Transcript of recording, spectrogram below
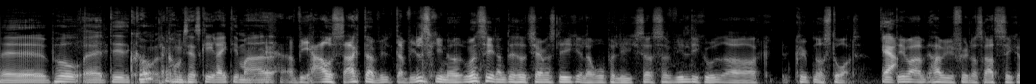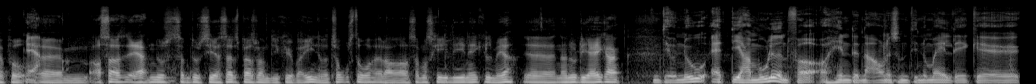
øh, på, at det kom, der kommer til at ske rigtig meget. Ja, og vi har jo sagt, der vil, der vil ske noget. Uanset om det hedder Champions League eller Europa League, så, så vil de gå ud og købe noget stort. Ja. Det var, har vi følt os ret sikre på. Ja. Øhm, og så, ja, nu, som du siger, så er det et spørgsmål, om de køber en eller to store, eller så måske lige en enkelt mere, øh, når nu de er i gang. Men det er jo nu, at de har muligheden for at hente navne, som de normalt ikke øh,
